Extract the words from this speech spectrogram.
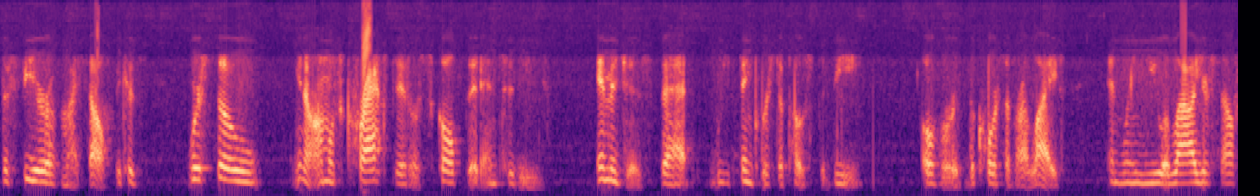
the fear of myself because we're so, you know, almost crafted or sculpted into these images that we think we're supposed to be over the course of our life. And when you allow yourself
